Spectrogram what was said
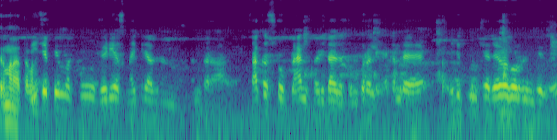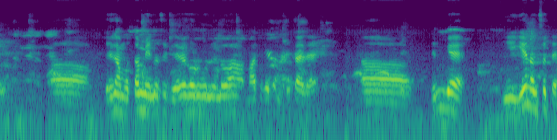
ತೀರ್ಮಾನ ತಗೊಂಡು ಬಿಜೆಪಿ ಮತ್ತು ಜೆಡಿಎಸ್ ಮೈತ್ರಿ ಆದ ನಂತರ ಸಾಕಷ್ಟು ಪ್ಲಾನ್ ನಡೀತಾ ಇದೆ ತುಮಕೂರಲ್ಲಿ. ಯಾಕಂದ್ರೆ ಇದಕ್ಕೆ ಮುಂಚೆ ದೇವೇಗೌಡರು ನಿಂತಿದ್ರು. ಆ, ಈಗ ಮತ್ತೊಮ್ಮೆ ಇನ್ನೂ ಸಹ ದೇವೇಗೌಡರು ನಿಲ್ಲುವ ಮಾತುಕತೆ ನಡೀತಾ ಇದೆ. ಆ, ನಿಮ್ಗೆ ಈಗ ಏನ್ ಅನ್ಸುತ್ತೆ?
